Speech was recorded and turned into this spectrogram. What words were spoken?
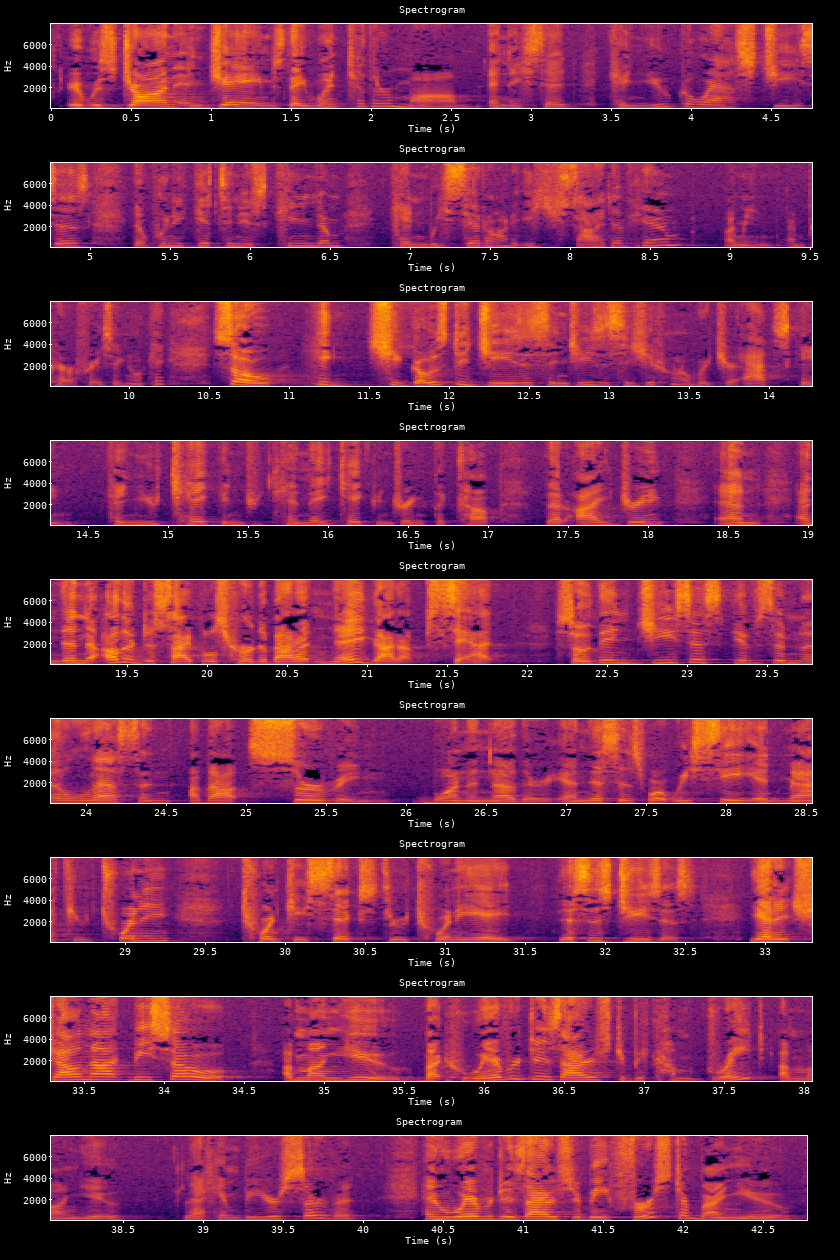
it was John and James. They went to their mom and they said, Can you go ask Jesus that when he gets in his kingdom, can we sit on each side of him? I mean, I'm paraphrasing, okay? So he, she goes to Jesus, and Jesus says, You don't know what you're asking. Can you take and can they take and drink the cup that I drink? And and then the other disciples heard about it and they got upset. So then Jesus gives them a lesson about serving one another. And this is what we see in Matthew 20, 26 through 28. This is Jesus. Yet it shall not be so among you, but whoever desires to become great among you let him be your servant. And whoever desires to be first among you,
